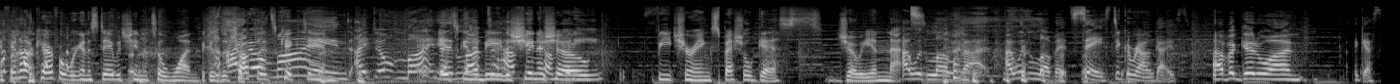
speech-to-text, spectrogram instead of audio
if you're not careful, we're going to stay with Sheena till one because the chocolate's kicked in. I don't mind. It's going to be the Sheena company. Show featuring special guests, Joey and Nat. I would love that. I would love it. Stay, stick around, guys. Have a good one. I guess.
